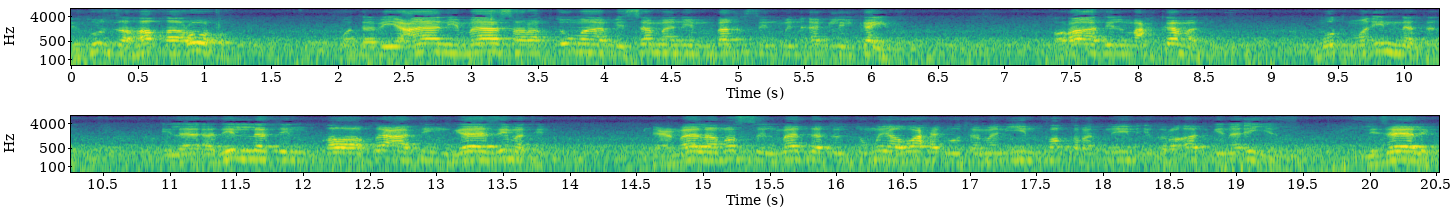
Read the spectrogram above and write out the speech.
لتزهق روحه. وتبيعان ما سرقتما بثمن بخس من أجل الكيف. فرأت المحكمة مطمئنة إلى أدلة قاطعة جازمة. إعمال نص المادة 381 فقرة 2 إجراءات جنائية. لذلك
